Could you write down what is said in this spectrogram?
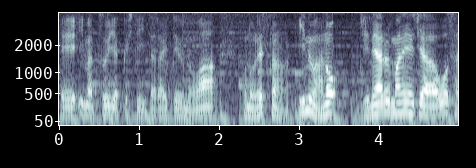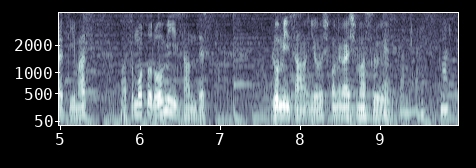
えー今通訳していただいているのはこのレストランイヌアのジェネラルマネージャーをされています松本ロミーさんですロミーさんよろしくお願いしますよろしくお願いします。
